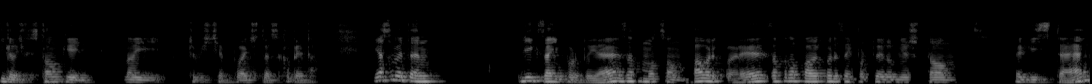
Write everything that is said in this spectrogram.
ilość wystąpień, no i oczywiście płeć to jest kobieta. Ja sobie ten plik zaimportuję za pomocą Power Query. Za pomocą Power Query zaimportuję również tą listę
